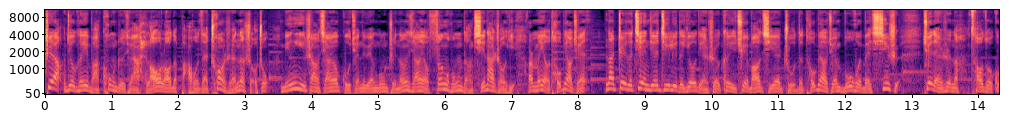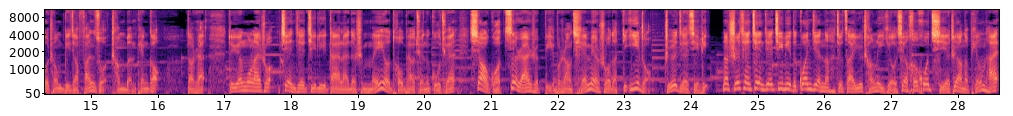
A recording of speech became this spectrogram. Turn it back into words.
这样就可以把控制权啊牢牢地把握在创始人的手中。名义上享有股权的员工只能享有分红等其他收益，而没有投票权。那这个间接激励的优点是可以确保企业主的投票权不会被稀释，缺点是呢操作过程比较繁琐，成本偏高。当然，对员工来说，间接激励带来的是没有投票权的股权，效果自然是比不上前面说的第一种直接激励。那实现间接激励的关键呢，就在于成立有限合伙企业这样的平台。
